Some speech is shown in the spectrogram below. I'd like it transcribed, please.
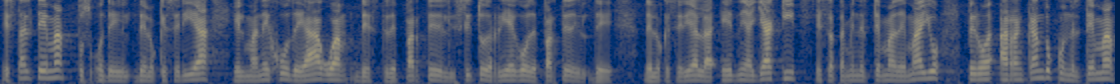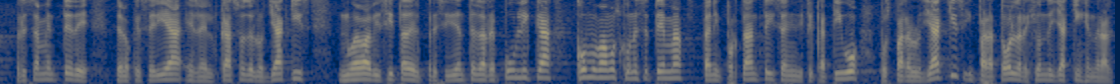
está el tema pues, de, de lo que sería el manejo de agua de, este, de parte del distrito de riego, de parte de, lo que sería la etnia yaqui, está también el tema de Mayo, pero arrancando con el tema precisamente de, lo que sería en el caso de los yaquis, nueva visita del presidente de la República, ¿cómo vamos con ese tema tan importante y significativo pues para los yaquis y para toda la región de Yaqui en general?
